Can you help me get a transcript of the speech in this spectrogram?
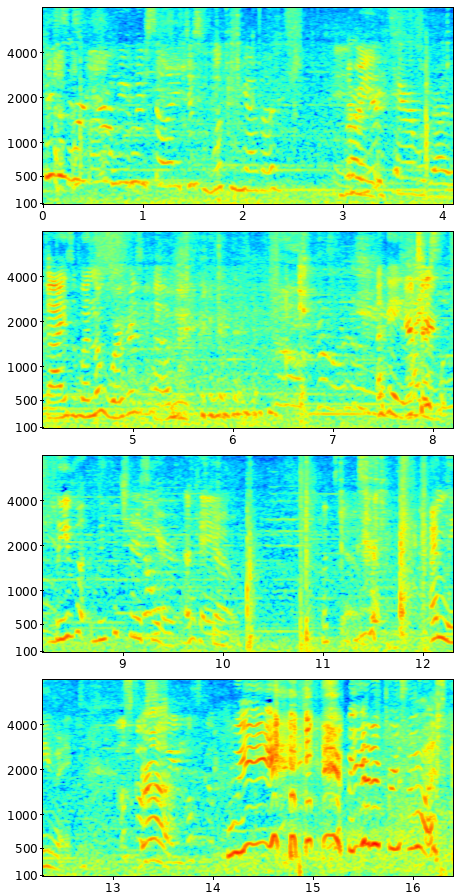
There's a worker on the other side just looking at us. Alright, Terrible driver. guys, when the workers come. okay, let's just leave leave the chairs here. Let's Okay. go. Let's go. I'm leaving. Go. We we got a personalized.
